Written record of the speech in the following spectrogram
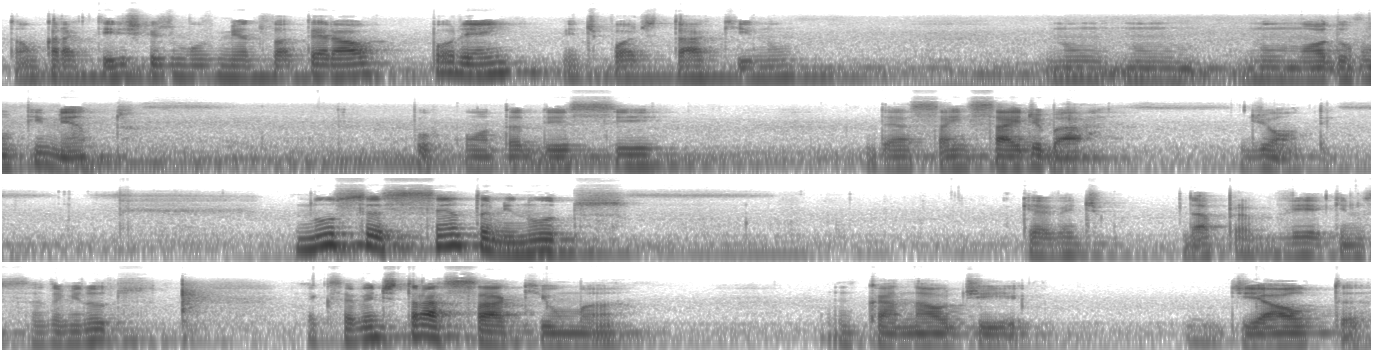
Então, características de movimento lateral, porém, a gente pode estar aqui num, num, num, num modo rompimento por conta desse dessa inside bar de ontem. Nos 60 minutos, que a gente dá para ver aqui nos 60 minutos, é que se a gente traçar aqui uma, um canal de, de alta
